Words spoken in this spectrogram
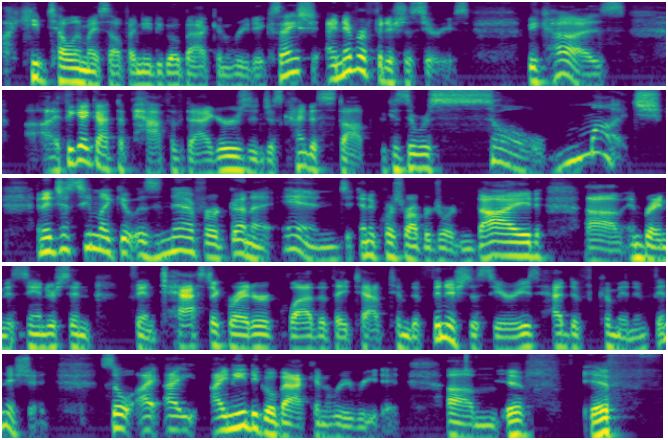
I keep telling myself I need to go back and read it because I actually, I never finished the series because I think I got to Path of Daggers and just kind of stopped because there was so much and it just seemed like it was never gonna end. And of course, Robert Jordan died, um, and Brandon Sanderson, fantastic writer. Glad that they tapped him to finish the series. Had to come in and finish it. So I I, I need to go back and reread it. Um, if if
